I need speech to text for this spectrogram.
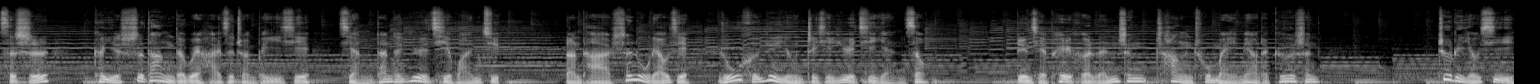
此时，可以适当的为孩子准备一些简单的乐器玩具，让他深入了解如何运用这些乐器演奏，并且配合人声唱出美妙的歌声。这类游戏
